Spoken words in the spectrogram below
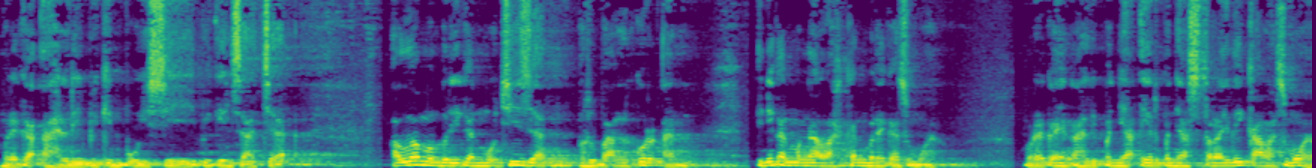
Mereka ahli bikin puisi, bikin sajak. Allah memberikan mukjizat berupa Al-Quran. Ini kan mengalahkan mereka semua. Mereka yang ahli penyair, penyastra ini kalah semua.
